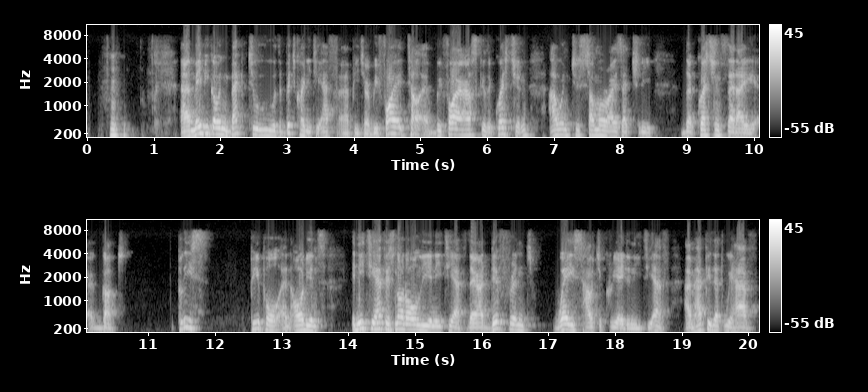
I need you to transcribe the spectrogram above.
uh, maybe going back to the Bitcoin ETF, uh, Peter. Before I tell, before I ask you the question, I want to summarize actually the questions that I uh, got. Please, people and audience, an ETF is not only an ETF. There are different ways how to create an ETF. I'm happy that we have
